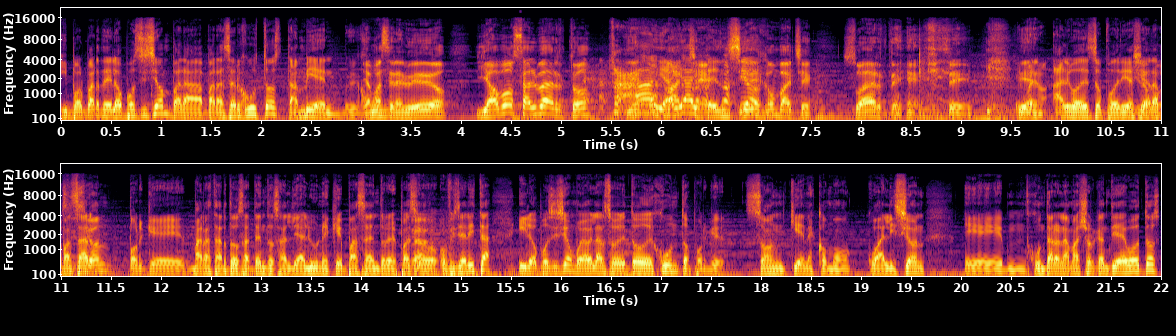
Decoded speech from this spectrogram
y, y por parte de la oposición, para, para ser justos, también. Y además en el video, y a vos, Alberto, Ay, hay bache. tensión. Un bache. Suerte. Sí. Eh, Bien. Bueno, algo de eso podría ¿Y la llegar a pasar porque van a estar todos atentos al día lunes qué pasa dentro del espacio Claro. oficialista. Y la oposición, voy a hablar sobre todo de Juntos porque son quienes como coalición eh, juntaron la mayor cantidad de votos.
